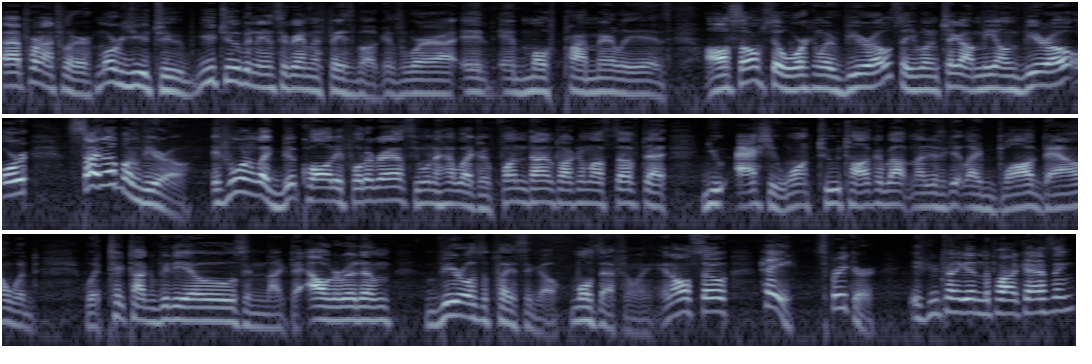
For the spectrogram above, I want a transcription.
uh, probably not Twitter, more YouTube. YouTube and Instagram and Facebook is where uh, it, it most primarily is. Also, I'm still working with Vero, so you want to check out me on Vero or sign up on Vero. If you want like good quality photographs, you want to have like a fun time talking about stuff that you actually want to talk about, and not just get like bogged down with with TikTok videos and like the algorithm. Vero is the place to go, most definitely. And also, hey, Spreaker if you're trying to get into podcasting,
